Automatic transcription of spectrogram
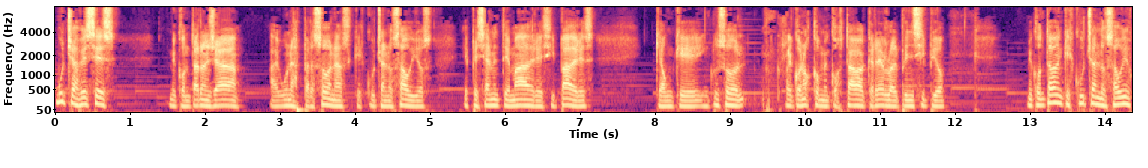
Muchas veces me contaron ya algunas personas que escuchan los audios, especialmente madres y padres, que aunque incluso reconozco me costaba creerlo al principio, me contaban que escuchan los audios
